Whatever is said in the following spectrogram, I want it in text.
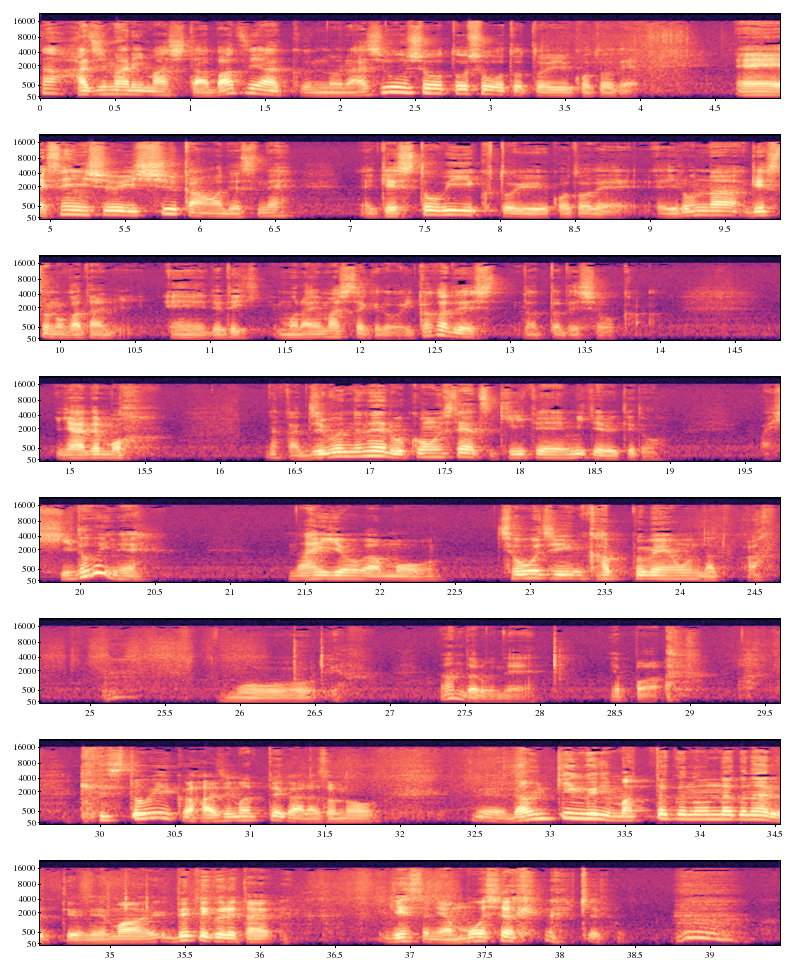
さあ始まりました。バズヤ君のラジオショートショートということで、えー、先週1週間はですねゲストウィークということでいろんなゲストの方に、え、出てもらいましたけどいかがでだったでしょうか？いやでもなんか自分でね録音したやつ聞いてみてるけどひどいね。内容がもう超人カップ麺女とか。もうなんだろうね。やっぱゲストウィーク始まってからその、ね、ランキングに全く乗んなくなるっていうねまあ出てくれたゲストには申し訳ないけど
